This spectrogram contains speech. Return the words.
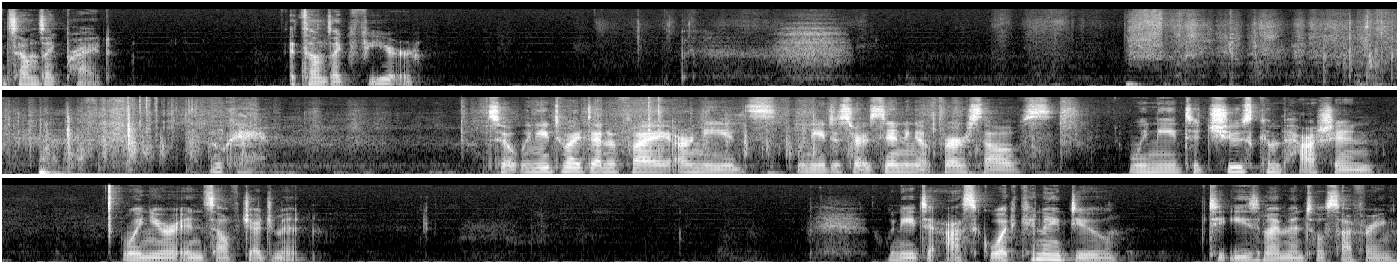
It sounds like pride. It sounds like fear. Okay. So we need to identify our needs. We need to start standing up for ourselves. We need to choose compassion when you're in self judgment. We need to ask, what can I do to ease my mental suffering?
